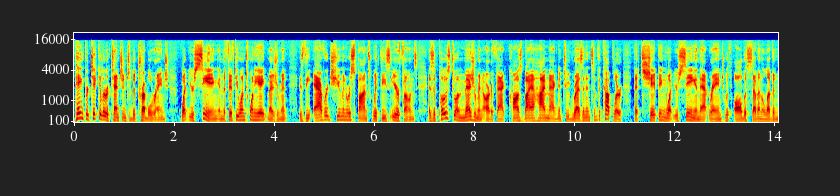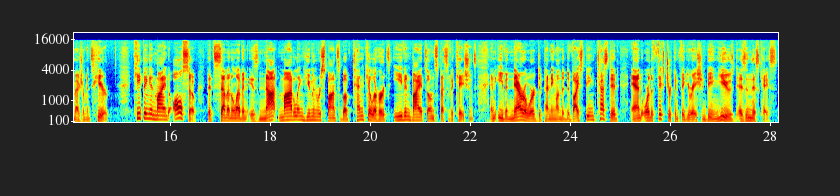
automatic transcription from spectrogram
Paying particular attention to the treble range, what you're seeing in the 5128 measurement is the average human response with these earphones, as opposed to a measurement artifact caused by a high magnitude resonance of the coupler that's shaping what you're seeing in that range with all the 711 measurements here. Keeping in mind also that 711 is not modeling human response above 10 kHz even by its own specifications, and even narrower depending on the device being tested and or the fixture configuration being used as in this case.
